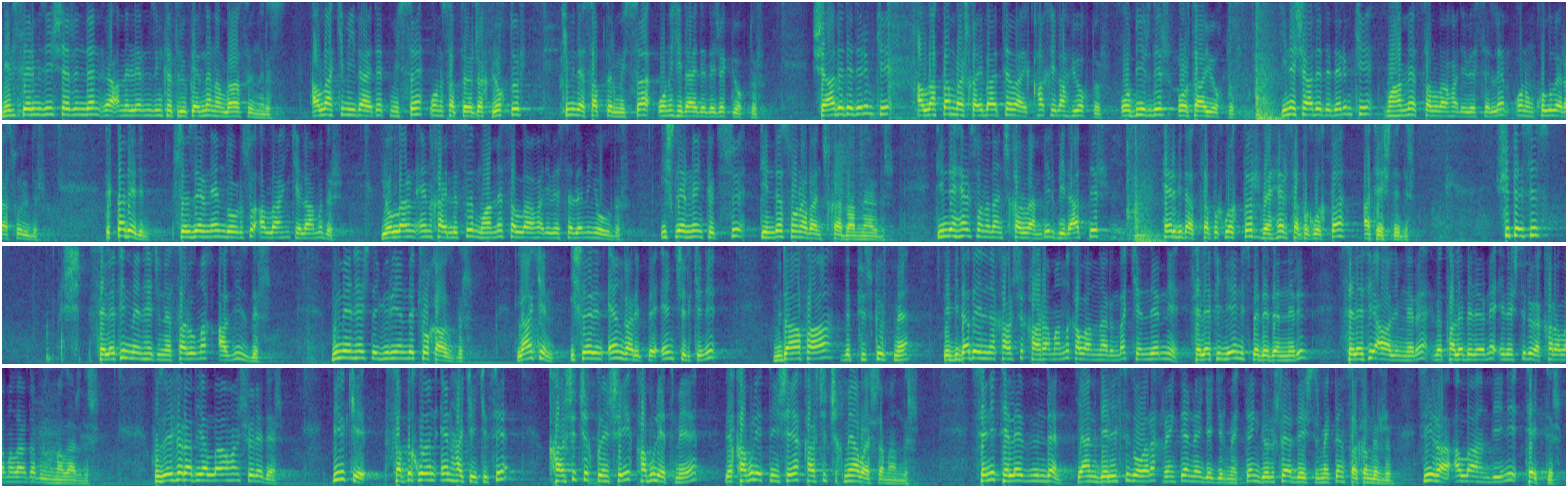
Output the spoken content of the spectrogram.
Nefislerimizin şerrinden ve amellerimizin kötülüklerinden Allah'a sığınırız. Allah kimi hidayet etmişse onu saptıracak yoktur. Kimi de saptırmışsa onu hidayet edecek yoktur. Şehadet ederim ki Allah'tan başka ibadete layık hak ilah yoktur. O birdir, ortağı yoktur. Yine şehadet ederim ki Muhammed sallallahu aleyhi ve sellem onun kulu ve Resulüdür. Dikkat edin, sözlerin en doğrusu Allah'ın kelamıdır. Yolların en hayırlısı Muhammed sallallahu aleyhi ve sellemin yoludur. İşlerin en kötüsü dinde sonradan çıkarılanlardır. Dinde her sonradan çıkarılan bir bid'attir. Her bid'at sapıklıktır ve her sapıklık da ateştedir. Şüphesiz selefin menhecine sarılmak azizdir. Bu menheçte yürüyen de çok azdır. Lakin işlerin en garip ve en çirkini müdafaa ve püskürtme ve bidat eline karşı kahramanlık alanlarında kendilerini selefiliğe nispet edenlerin selefi alimlere ve talebelerine eleştiri ve karalamalarda bulunmalarıdır. Huzeyfe radıyallahu anh şöyle der. Bil ki sapıklığın en hakikisi karşı çıktığın şeyi kabul etmeye ve kabul ettiğin şeye karşı çıkmaya başlamandır. Seni televvünden yani delilsiz olarak renkten renge girmekten, görüşler değiştirmekten sakındırırım. Zira Allah'ın dini tektir.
